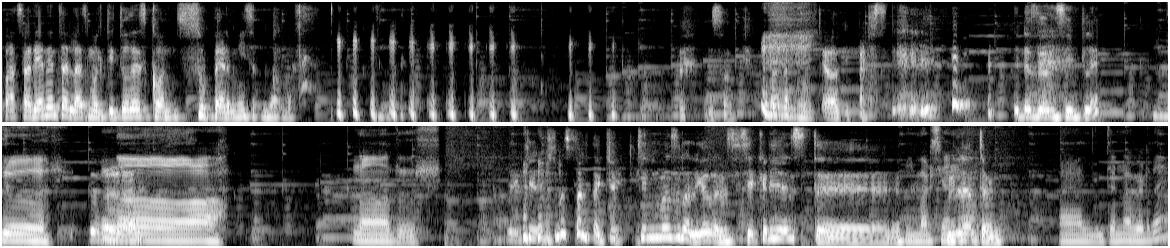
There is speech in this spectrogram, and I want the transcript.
pasarían entre las multitudes con su permiso. No, no. No sé. Te odio. ¿Tienes de un simple? Dude. No. No, dude. ¿Quién, quién más falta? ¿Quién, quién más de la Liga de la Justicia? Quería este. El Green marciano. Lantern. Ah, linterna verde.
